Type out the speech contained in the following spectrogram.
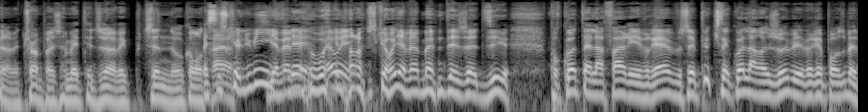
Non, mais Trump a jamais été dur avec Poutine, au contraire. c'est ce que lui, il, avait même, oui, ben il avait même déjà dit pourquoi telle affaire est vraie. Je sais plus c'est quoi l'enjeu, mais il avait répondu. Ben,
